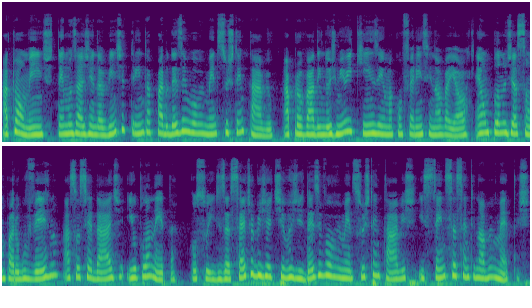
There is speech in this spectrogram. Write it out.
Atualmente, temos a Agenda 2030 para o Desenvolvimento Sustentável, aprovada em 2015 em uma conferência em Nova York. É um plano de ação para o governo, a sociedade e o planeta. Possui 17 Objetivos de Desenvolvimento Sustentáveis e 169 metas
